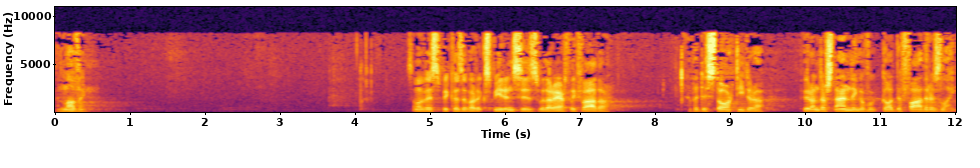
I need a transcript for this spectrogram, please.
and loving. Some of us, because of our experiences with our earthly father, have a distorted or a poor understanding of what God the Father is like.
